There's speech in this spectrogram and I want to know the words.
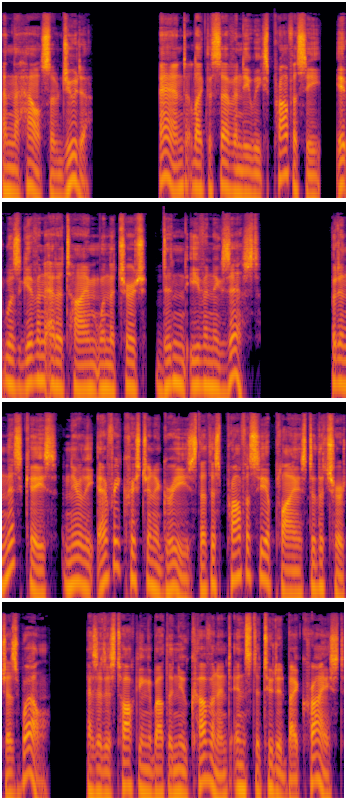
and the house of Judah. And, like the 70 weeks prophecy, it was given at a time when the church didn't even exist. But in this case, nearly every Christian agrees that this prophecy applies to the church as well as it is talking about the new covenant instituted by Christ,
